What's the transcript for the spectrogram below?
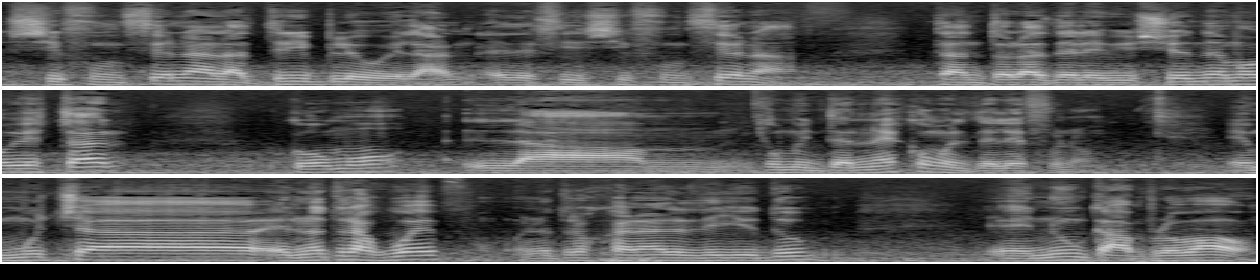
si funciona la triple VLAN, es decir, si funciona tanto la televisión de Movistar como, la, como internet como el teléfono. En, muchas, en otras webs, en otros canales de YouTube, eh, nunca han probado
